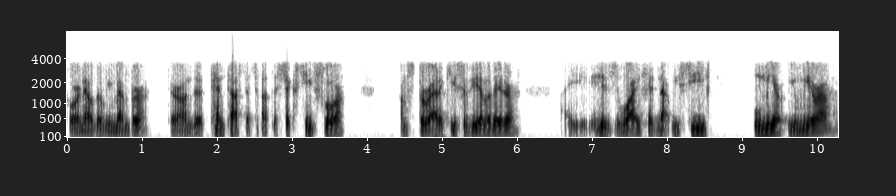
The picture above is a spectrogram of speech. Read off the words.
for an elderly member. They're on the penthouse, that's about the 16th floor. Um, sporadic use of the elevator. I, his wife had not received Humira, Humira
